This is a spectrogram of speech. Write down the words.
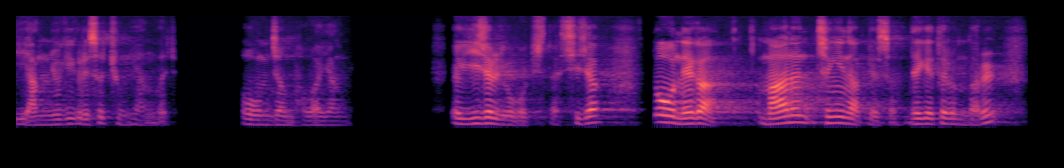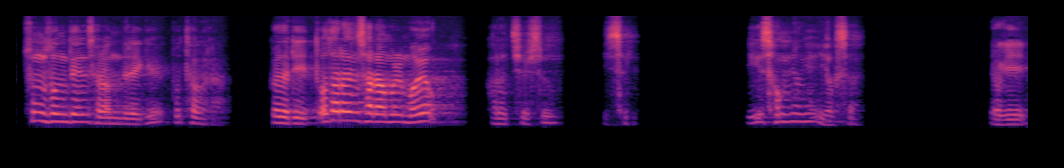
이 양육이 그래서 중요한 거죠. 복음 전파와 양육. 여기 2절 읽어봅시다. 시작. 또 내가 많은 증인 앞에서 내게 들은 바를 충성된 사람들에게 부탁하라. 그들이 또 다른 사람을 모여 가르칠 수 있으리. 이게 성령의 역사. 여기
